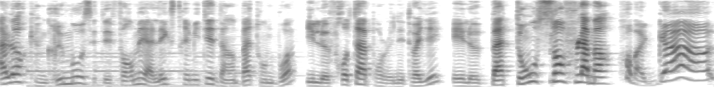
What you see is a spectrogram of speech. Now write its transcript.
Alors qu'un grumeau s'était formé à l'extrémité d'un bâton de bois, il le frotta pour le nettoyer et le bâton s'enflamma. Oh my god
